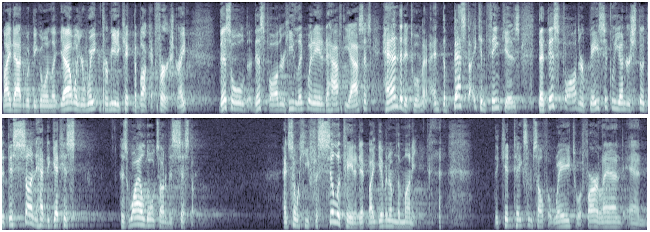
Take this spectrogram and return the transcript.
My dad would be going like, yeah, well, you're waiting for me to kick the bucket first, right? This old, this father, he liquidated half the assets, handed it to him. And the best I can think is that this father basically understood that this son had to get his, his wild oats out of his system. And so he facilitated it by giving him the money. the kid takes himself away to a far land and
